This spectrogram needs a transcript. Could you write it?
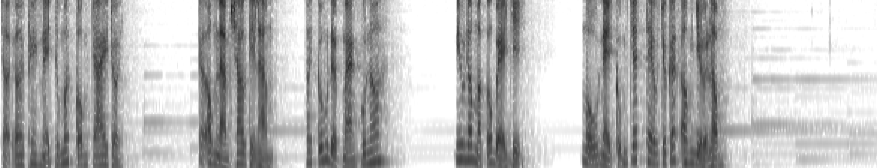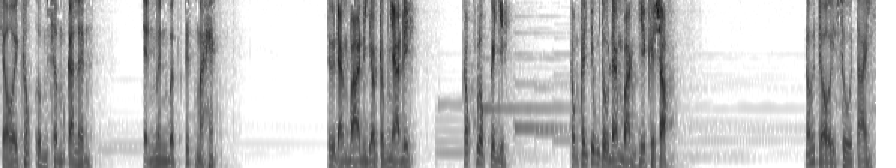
Trời ơi phen này tôi mất con trai rồi. Các ông làm sao thì làm Phải cứu được mạng của nó. Nếu nó mà có bề gì Mụ này cũng chết theo cho các ông vừa lòng. Rồi khóc um sùm cả lên. Trịnh Minh bực tức mà hét. Thứ đàn bà đi vào trong nhà đi. Khóc lóc cái gì? Không thấy chúng tôi đang bàn việc hay sao? Nói rồi xua tay.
